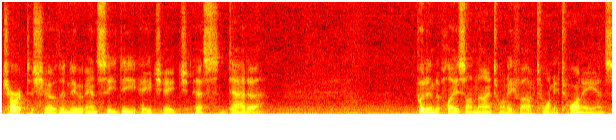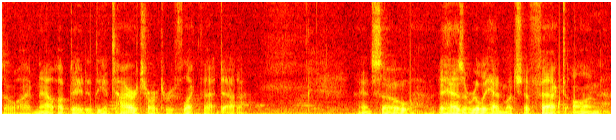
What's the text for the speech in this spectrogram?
chart to show the new NCDHHS data put into place on 9-25-2020 and so I've now updated the entire chart to reflect that data. And so it hasn't really had much effect on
